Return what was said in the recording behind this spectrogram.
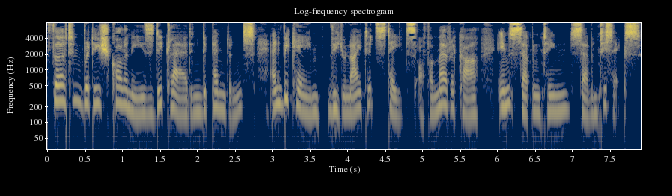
13 British colonies declared independence and became the United States of America in 1776.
